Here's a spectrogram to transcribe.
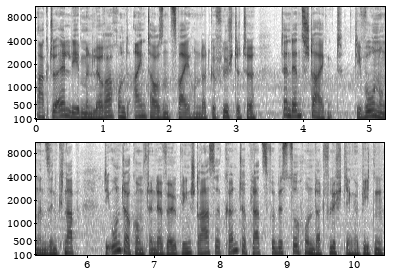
Aktuell leben in Lörrach rund 1200 Geflüchtete, Tendenz steigend. Die Wohnungen sind knapp. Die Unterkunft in der Wölblinstraße könnte Platz für bis zu 100 Flüchtlinge bieten.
